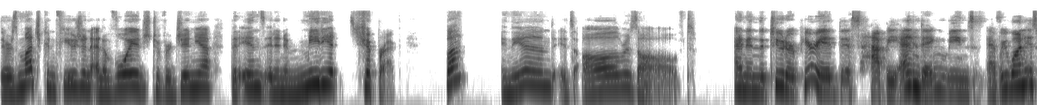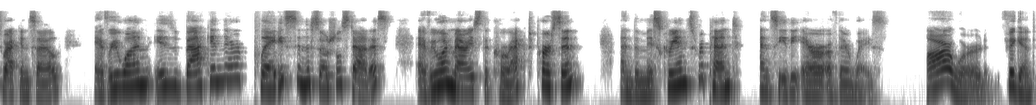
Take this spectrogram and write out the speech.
There's much confusion and a voyage to Virginia that ends in an immediate shipwreck. But in the end, it's all resolved. And in the Tudor period, this happy ending means everyone is reconciled Everyone is back in their place in the social status. Everyone marries the correct person, and the miscreants repent and see the error of their ways. Our word, figent,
